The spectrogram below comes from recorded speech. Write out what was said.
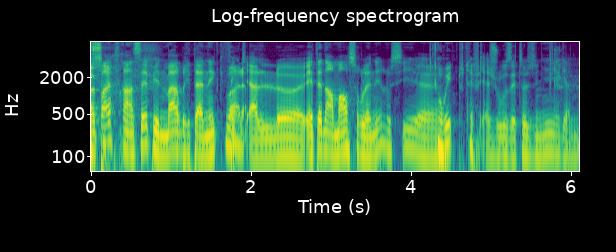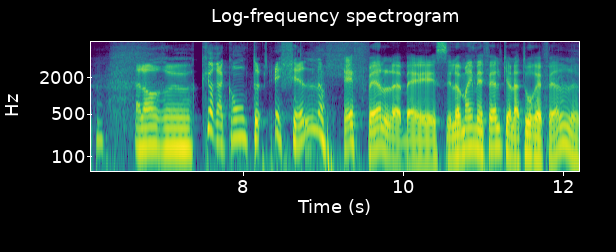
Un ça. père français puis une mère britannique. Voilà. qu'elle a- était dans Mort sur le Nil aussi. Oui, tout à fait. Elle joue aux États-Unis également. Alors, que raconte Eiffel? Eiffel, ben, c'est le même Eiffel que la Tour Eiffel,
